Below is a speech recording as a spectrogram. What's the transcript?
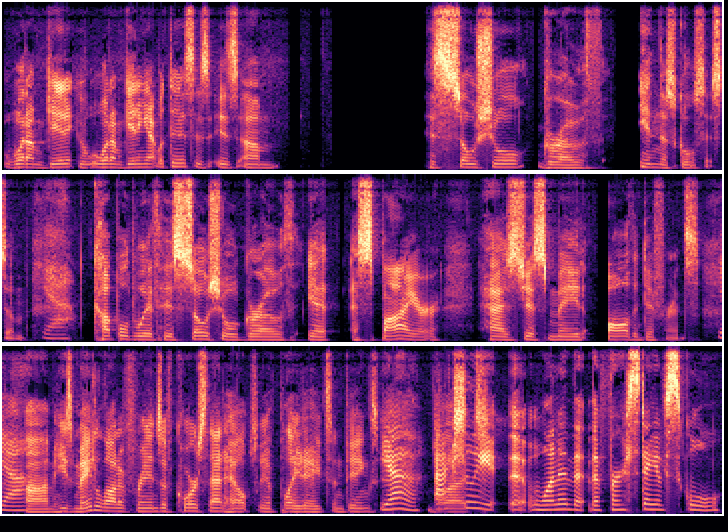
what I'm getting, what I'm getting at with this is is um his social growth in the school system, yeah. coupled with his social growth at Aspire, has just made all the difference. Yeah. Um, he's made a lot of friends. Of course, that helps. We have play dates and things. Yeah, But- actually, uh, one of the the first day of school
